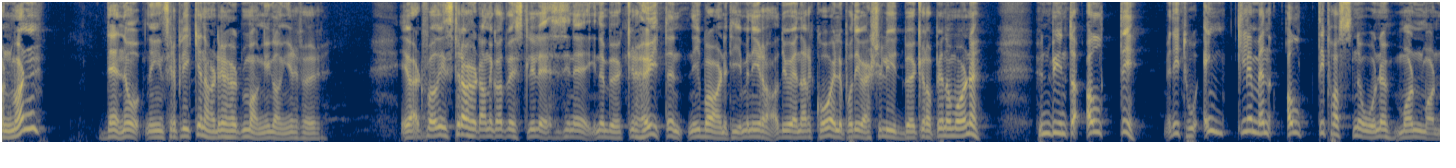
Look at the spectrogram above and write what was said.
Morn, morgen. Denne åpningsreplikken har dere hørt mange ganger før. I hvert fall hvis dere har hørt Anne-Kat. Vestli lese sine egne bøker høyt, enten i barnetimen i radio NRK eller på diverse lydbøker opp gjennom årene. Hun begynte alltid med de to enkle, men alltid passende ordene morn, morn.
